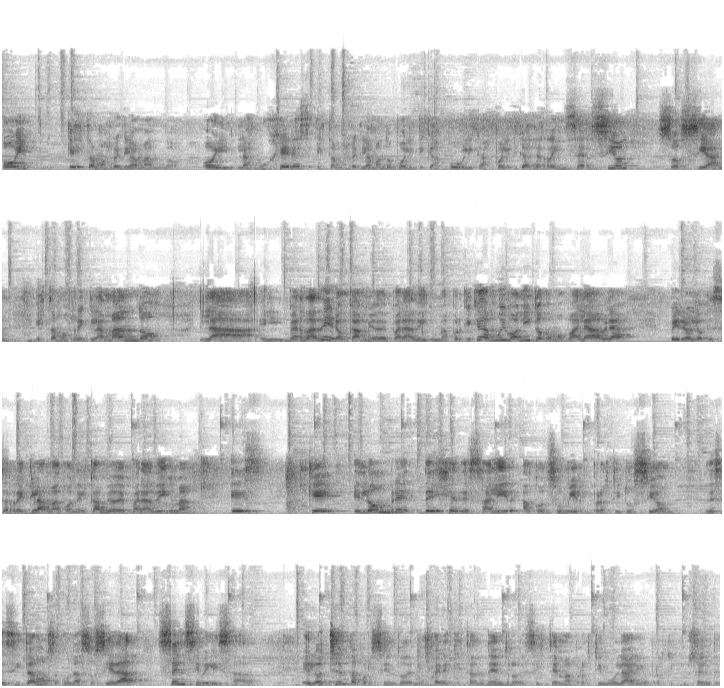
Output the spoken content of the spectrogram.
hoy ¿Qué estamos reclamando? Hoy las mujeres estamos reclamando políticas públicas, políticas de reinserción social. Estamos reclamando el verdadero cambio de paradigma, porque queda muy bonito como palabra, pero lo que se reclama con el cambio de paradigma es que el hombre deje de salir a consumir prostitución. Necesitamos una sociedad sensibilizada el 80% de mujeres que están dentro del sistema prostibulario, prostituyente,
